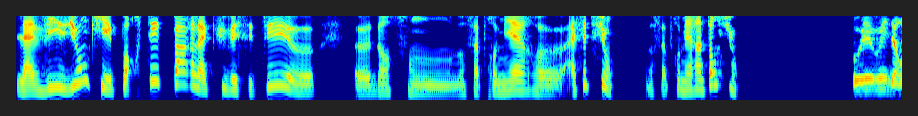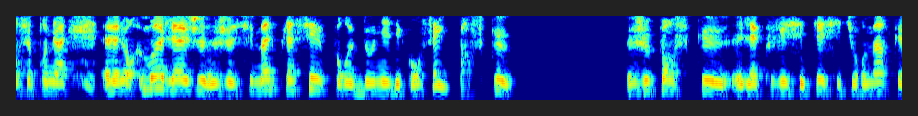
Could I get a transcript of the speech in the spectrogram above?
la vision qui est portée par la QVCT euh, euh, dans, son, dans sa première acception, dans sa première intention Oui, oui, dans sa première. Alors, moi, là, je, je suis mal placée pour donner des conseils parce que je pense que la QVCT, si tu remarques,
